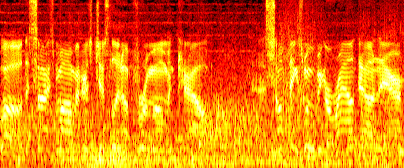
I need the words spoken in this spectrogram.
Whoa, the seismometer's just lit up for a moment, Cal. Uh, Something's moving around down there.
